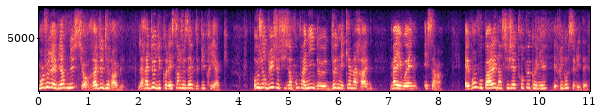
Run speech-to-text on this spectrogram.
Bonjour et bienvenue sur Radio Durable, la radio du Collège Saint-Joseph de Pipriac. Aujourd'hui, je suis en compagnie de deux de mes camarades, Maëwen et Sarah. Elles vont vous parler d'un sujet trop peu connu, les frigos solidaires.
